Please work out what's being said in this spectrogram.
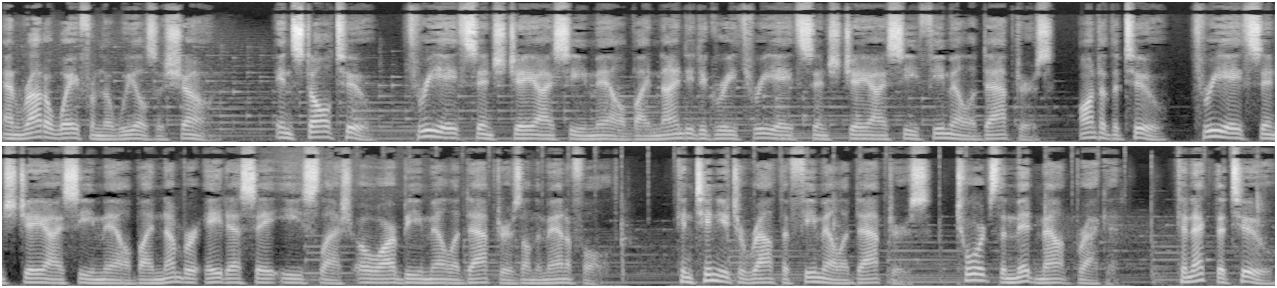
and route away from the wheels as shown. Install two 3 8 inch JIC male by 90 degree 3 8 inch JIC female adapters, onto the two 3 8 inch JIC male by number 8 SAE ORB male adapters on the manifold. Continue to route the female adapters towards the mid-mount bracket. Connect the two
